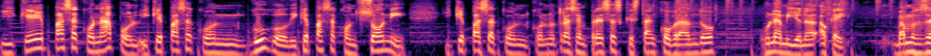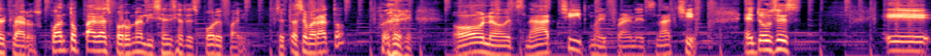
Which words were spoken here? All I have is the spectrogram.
¿Y qué pasa con Apple? ¿Y qué pasa con Google? ¿Y qué pasa con Sony? ¿Y qué pasa con, con otras empresas que están cobrando una millonada? Ok, vamos a ser claros. ¿Cuánto pagas por una licencia de Spotify? ¿Se te hace barato? oh no, it's not cheap, my friend, it's not cheap. Entonces, eh,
